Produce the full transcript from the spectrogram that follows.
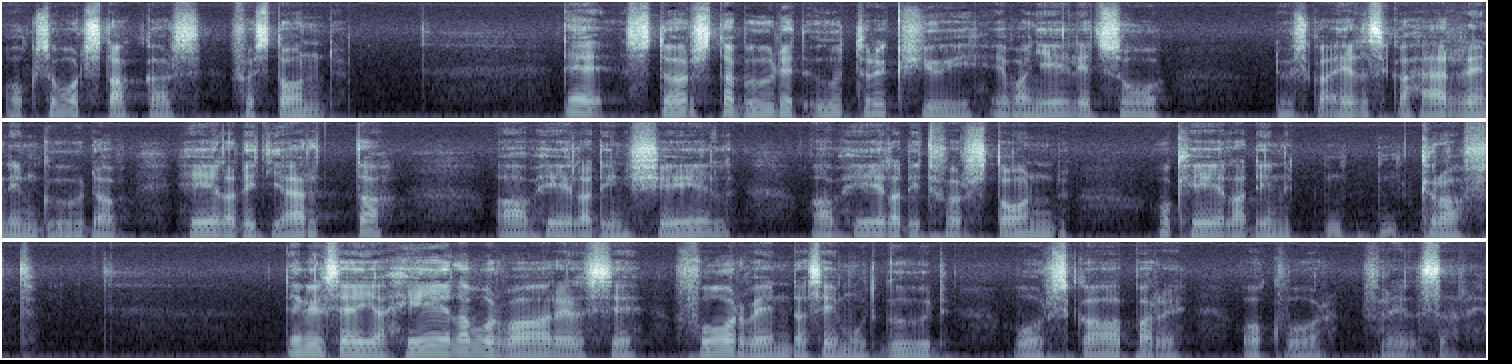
också vårt stackars förstånd? Det största budet uttrycks ju i evangeliet så du ska älska Herren din Gud av hela ditt hjärta, av hela din själ, av hela ditt förstånd och hela din kraft. Det vill säga hela vår varelse får vända sig mot Gud, vår skapare och vår frälsare.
